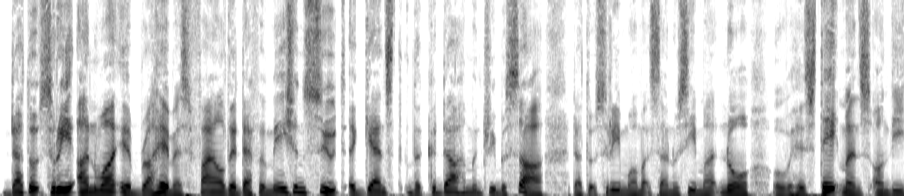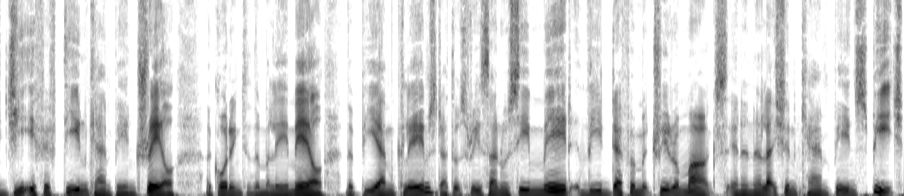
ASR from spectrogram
Datuk Sri Anwar Ibrahim has filed a defamation suit against the Kedah Menteri Besar, Datuk Sri Muhammad Sanusi Md Nor, over his statements on the GE15 campaign trail. According to the Malay Mail, the PM claims Datuk Sri Sanusi made the defamatory remarks in an election campaign speech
